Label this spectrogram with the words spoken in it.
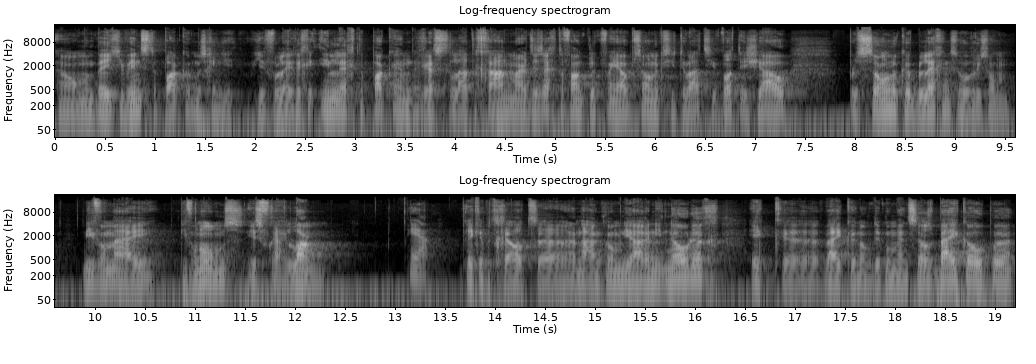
En om een beetje winst te pakken. Misschien je, je volledige inleg te pakken en de rest te laten gaan. Maar het is echt afhankelijk van jouw persoonlijke situatie. Wat is jouw persoonlijke beleggingshorizon? Die van mij, die van ons, is vrij lang. ja, Ik heb het geld eh de aankomende jaren niet nodig. Ik, eh, wij kunnen op dit moment zelfs bijkopen.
